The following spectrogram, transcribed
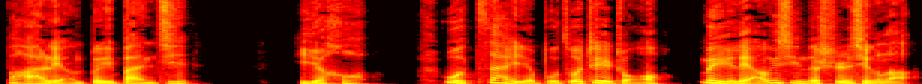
八两对半斤，以后我再也不做这种昧良心的事情了。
